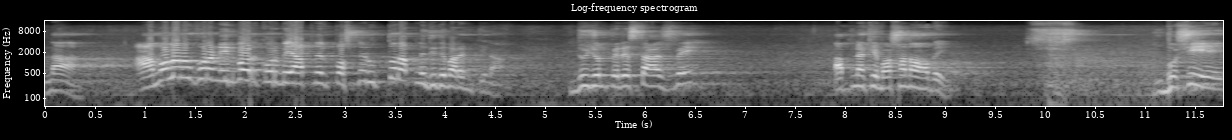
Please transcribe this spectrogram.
না। আমলের উপরে নির্ভর করবে আপনার প্রশ্নের উত্তর আপনি দিতে পারেন কিনা। দুইজন পেরেস্তা আসবে, আপনাকে বসানো হবে। বসিয়ে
